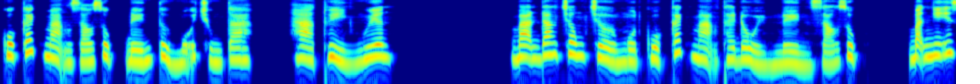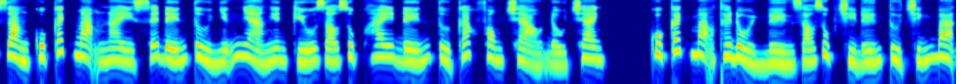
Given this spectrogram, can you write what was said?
Cuộc cách mạng giáo dục đến từ mỗi chúng ta. Hà Thủy Nguyên Bạn đang trông chờ một cuộc cách mạng thay đổi nền giáo dục. Bạn nghĩ rằng cuộc cách mạng này sẽ đến từ những nhà nghiên cứu giáo dục hay đến từ các phong trào đấu tranh? Cuộc cách mạng thay đổi nền giáo dục chỉ đến từ chính bạn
